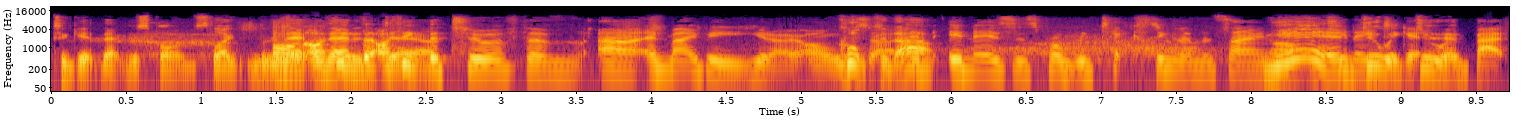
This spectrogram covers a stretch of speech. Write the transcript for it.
to get that response like Oh, without, I, think the, I think the two of them, uh, and maybe you know, old, Cooked it up. In- Ines is probably texting them and saying, "Oh, Yeah, you do to it, get do it. back."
